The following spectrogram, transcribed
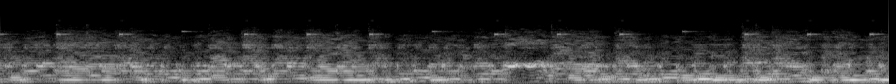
Thank you.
